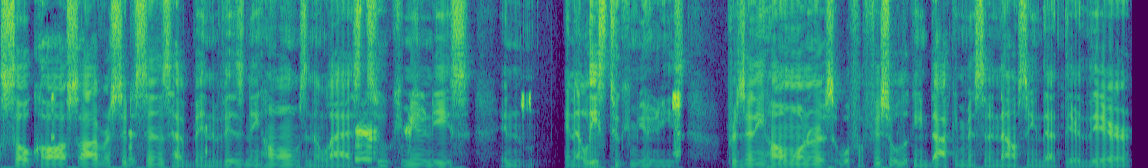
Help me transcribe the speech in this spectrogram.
so called sovereign citizens have been visiting homes in the last two communities, in, in at least two communities, presenting homeowners with official looking documents and announcing that they're there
